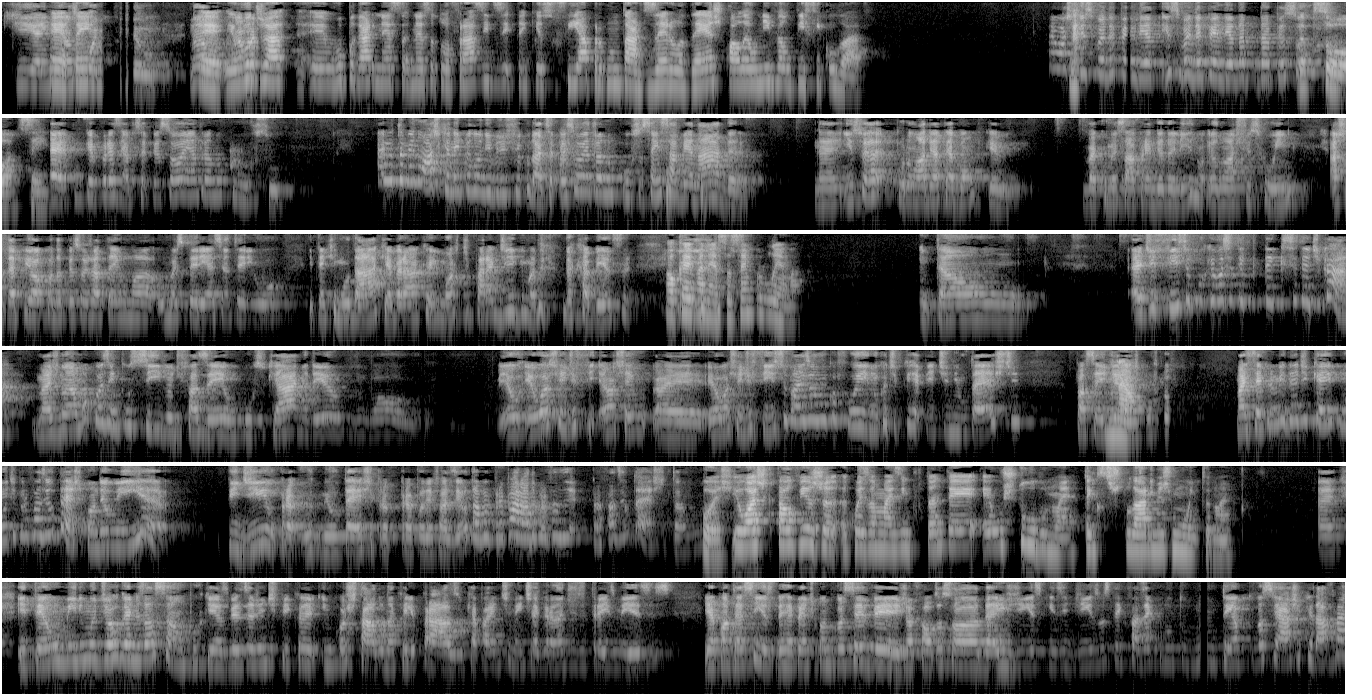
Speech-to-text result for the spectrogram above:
que é intransponível. É, é, eu, é vou já, eu vou pegar nessa, nessa tua frase e dizer que tem que a Sofia a perguntar de 0 a 10 qual é o nível de dificuldade. Acho que isso vai depender, isso vai depender da, da pessoa. Da pessoa, sim. É, porque, por exemplo, se a pessoa entra no curso. Eu também não acho que é nem pelo nível de dificuldade. Se a pessoa entra no curso sem saber nada, né? Isso é, por um lado, é até bom, porque vai começar a aprender dali. Eu não acho isso ruim. Acho até pior quando a pessoa já tem uma, uma experiência anterior e tem que mudar, quebrar aquele monte de paradigma da cabeça. Ok, e... Vanessa, sem problema. Então, é difícil porque você tem que, tem que se dedicar. Mas não é uma coisa impossível de fazer um curso que, ai meu Deus, não vou. Eu, eu, achei, eu, achei, é, eu achei difícil, mas eu nunca fui, nunca tive que repetir nenhum teste. Passei direto não. por todo. Mas sempre me dediquei muito para fazer o teste. Quando eu ia pedir pra, o meu teste para poder fazer, eu estava preparada para fazer, fazer o teste. Então... Pois, eu acho que talvez a coisa mais importante é, é o estudo, não é? Tem que se estudar mesmo muito, não é? É, e ter um mínimo de organização, porque às vezes a gente fica encostado naquele prazo que aparentemente é grande de três meses, e acontece isso. De repente, quando você vê, já falta só 10 dias, 15 dias, você tem que fazer aquilo tudo num tempo que você acha que dá, mas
